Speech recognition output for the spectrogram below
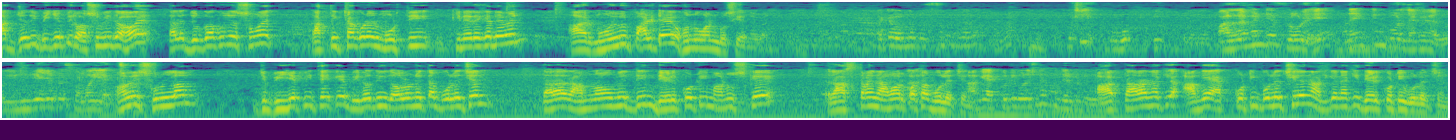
আর যদি বিজেপির অসুবিধা হয় তাহলে দুর্গাপুজোর সময় কার্তিক ঠাকুরের মূর্তি কিনে রেখে দেবেন আর ময়ূর পাল্টে হনুমান বসিয়ে নেবেন। একটা অন্য প্রশ্ন বলছি পার্লামেন্টের ফ্লোরে অনেকদিন পর দেখা গেল ইন্ডিয়া জোটে সবাই আমি শুনলাম যে বিজেপি থেকে বিরোধী দলনেতা বলেছেন তারা রামনবমীর দিন দেড় কোটি মানুষকে রাস্তায় নামার কথা বলেছেন। আর তারা নাকি আগে এক কোটি বলেছিলেন আজকে নাকি দেড় কোটি বলেছেন।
